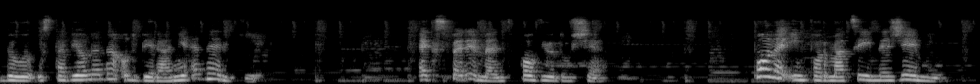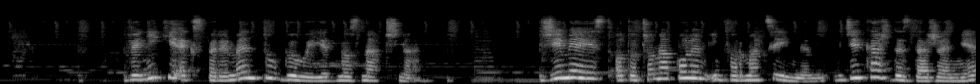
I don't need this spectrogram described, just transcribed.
były ustawione na odbieranie energii. Eksperyment powiódł się. Pole informacyjne Ziemi. Wyniki eksperymentu były jednoznaczne. Ziemia jest otoczona polem informacyjnym, gdzie każde zdarzenie,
